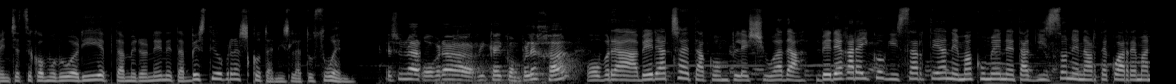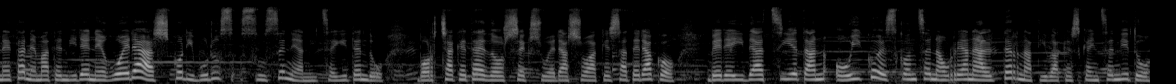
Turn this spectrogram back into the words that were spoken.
Pentsatzeko modu hori eptameronen eta beste obra askotan islatu zuen. Es una obra rica y compleja Obra aberatsa eta konplexua da. Bere garaiko gizartean emakumeen eta gizonen arteko harremanetan ematen diren egoera askori buruz zuzenean hitz egiten du. Bortxaketa edo sexu erasoak esaterako, bere idatzietan ohiko ezkontzen aurrean alternatibak eskaintzen ditu.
